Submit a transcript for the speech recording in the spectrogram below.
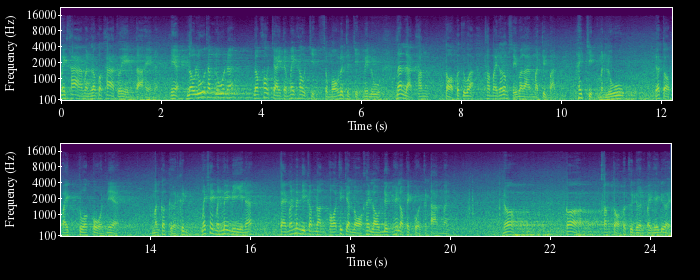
ไม่ฆ่ามันเราก็ฆ่าตัวเองตายนะเนี่ยเรารู้ทั้งรู้นะ เราเข้าใจแต่ไม่เข้าจิต สมองหรือจิตไม่รู้ นั่นแหละคำตอบก็คือว่าทำไมเราต้องเสียเวลาปฏิบัติ ให้จิตมันรู้ แล้วต่อไปตัวโกรธเนี่ยมันก็เกิดขึ้น ไม่ใช่มันไม่มีนะ แต่มันไม่มีกำลังพอที่จะหลอกให้เราดึงให้เราไปโกรธกระตามมันเนาะก็คำตอบก็คือเดินไปเรื่อย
